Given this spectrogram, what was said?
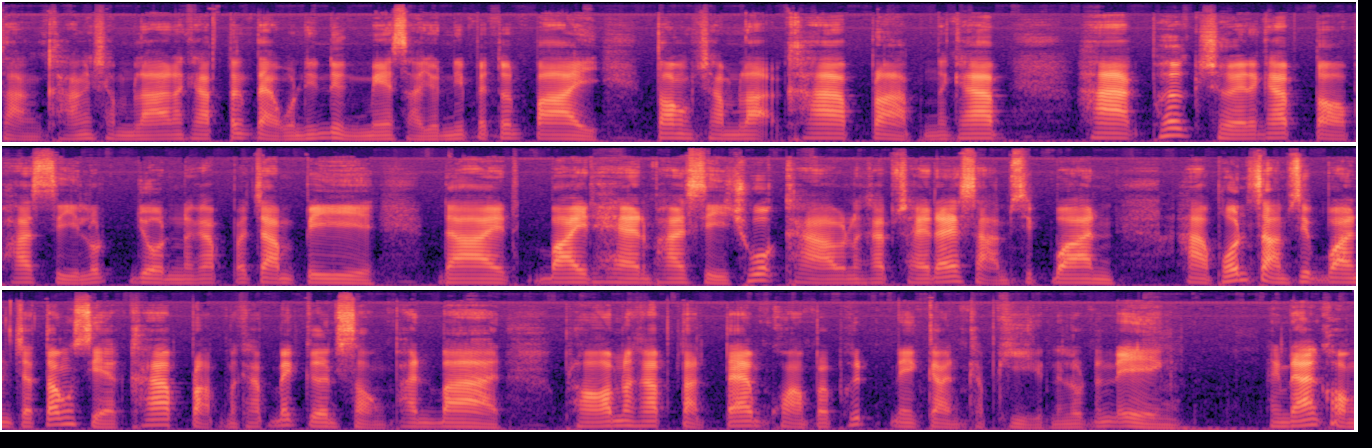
สั่งค้างชำระนะครับ ตั้งแต่วันที่ 1 เมษายนนี้เป็นต้นไป ต้องชำระค่าปรับนะครับ หากเพิกเฉยนะครับต่อภาษีรถยนต์นะครับประจำปี ได้ใบแทนภาษีชั่วคราวนะครับใช้ได้ 30 วัน หากพ้น 30 วันจะต้องเสียค่าปรับนะครับไม่เกิน 2,000 บาท พร้อมนะครับตัดแต้มความประพฤติในการขับขี่ในรถนั่นเอง ทางด้านของ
